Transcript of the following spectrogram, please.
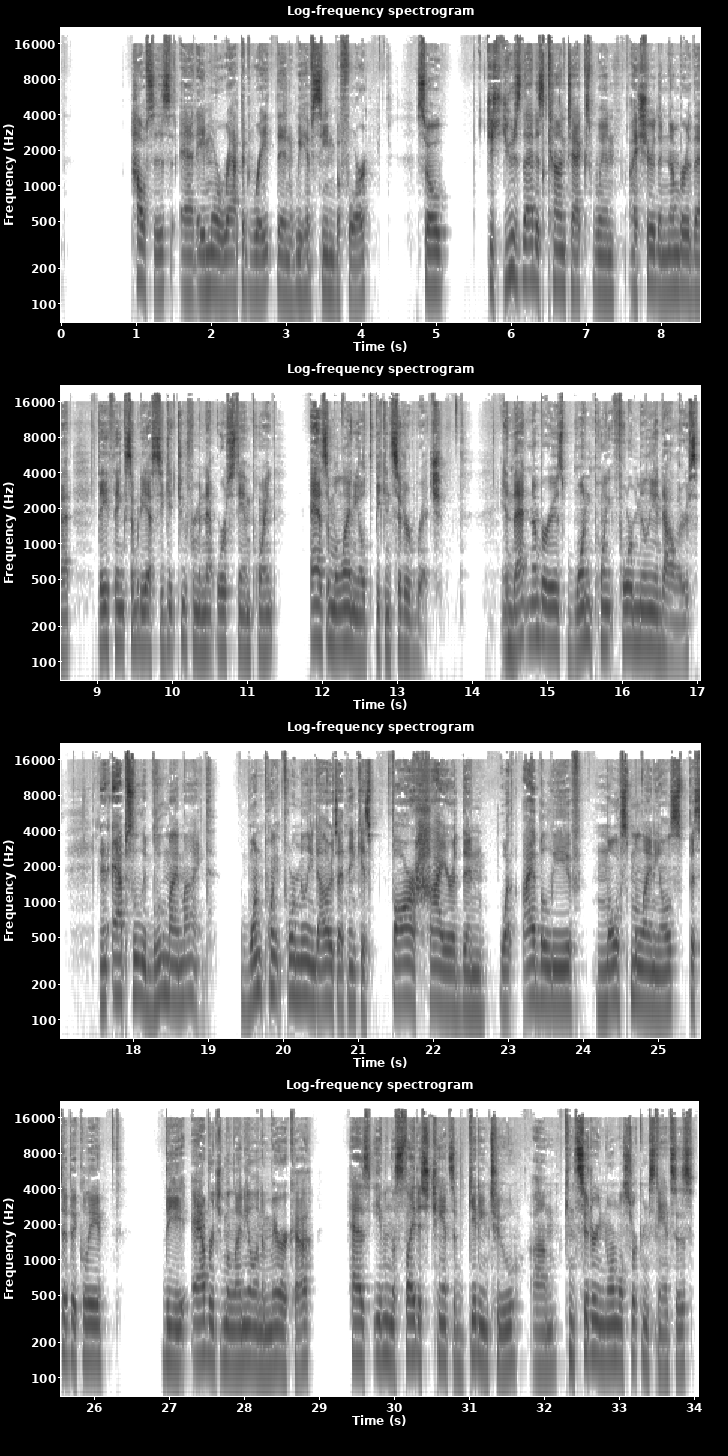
houses at a more rapid rate than we have seen before. So just use that as context when I share the number that they think somebody has to get to from a net worth standpoint as a millennial to be considered rich. And that number is $1.4 million. And it absolutely blew my mind. $1.4 million, I think, is far higher than what I believe most millennials, specifically the average millennial in America, has even the slightest chance of getting to, um, considering normal circumstances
